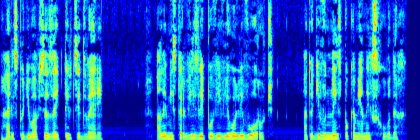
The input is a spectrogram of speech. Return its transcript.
Гаррі сподівався зайти в ці двері, але містер Візлі повів його ліворуч, а тоді вниз по кам'яних сходах.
